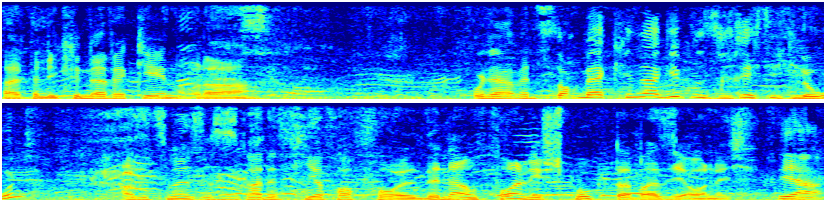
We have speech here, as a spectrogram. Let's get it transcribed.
Halt, wenn die Kinder weggehen oder. Oder wenn es noch mehr Kinder gibt und es sich richtig lohnt. Also zumindest ist es gerade vier vor voll. Wenn er voll nicht spuckt, dann weiß ich auch nicht. Ja.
